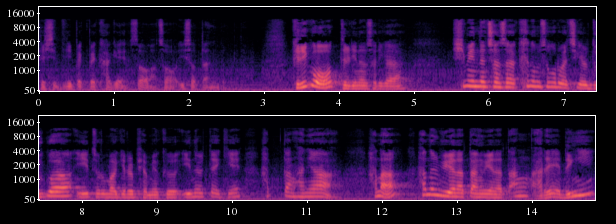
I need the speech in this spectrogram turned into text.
글씨들이 빽빽하게 써져 있었다는 겁니다. 그리고 들리는 소리가 힘 있는 천사가 큰 음성으로 외치기를 누가 이 두루마기를 펴며 그 인을 떼기에 합당하냐 하나 하늘 위에나 땅 위에나 땅 아래에 능히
